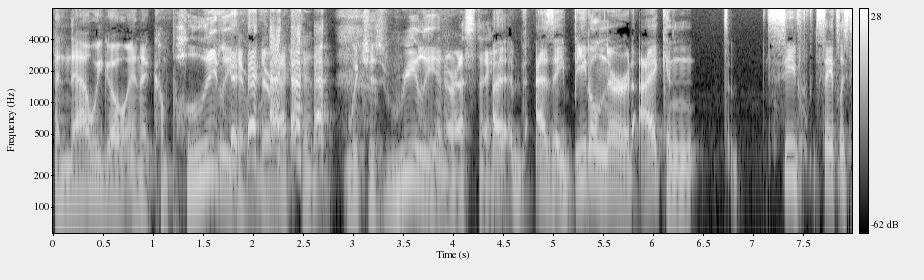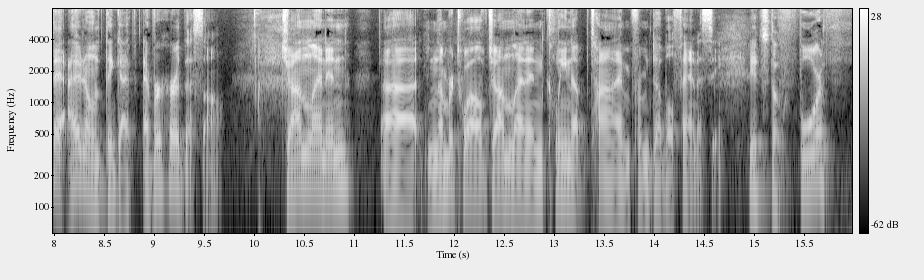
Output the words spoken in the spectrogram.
And now we go in a completely different direction, which is really interesting. Uh, as a Beatle nerd, I can see, safely say I don't think I've ever heard this song. John Lennon, uh, number 12, John Lennon, Cleanup Time from Double Fantasy. it's the fourth.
